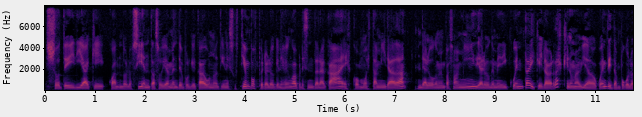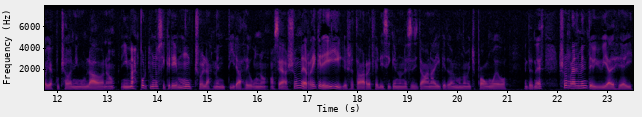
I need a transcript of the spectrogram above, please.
Yo te diría que cuando lo sientas, obviamente, porque cada uno tiene sus tiempos, pero lo que les vengo a presentar acá es como esta mirada de algo que me pasó a mí, de algo que me di cuenta y que la verdad es que no me había dado cuenta y tampoco lo había escuchado en ningún lado, ¿no? Y más porque uno se cree mucho las mentiras de uno. O sea, yo me recreí que yo estaba re feliz y que no necesitaba a nadie, que todo el mundo me chupaba un huevo. ¿Entendés? Yo realmente vivía desde ahí.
